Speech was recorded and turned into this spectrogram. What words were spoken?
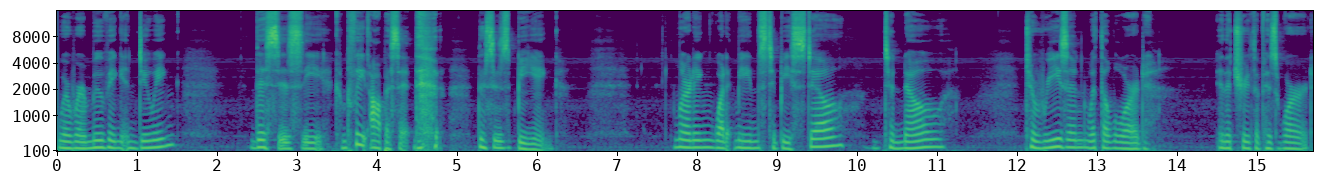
where we're moving and doing, this is the complete opposite. this is being. Learning what it means to be still, to know, to reason with the Lord in the truth of His Word.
